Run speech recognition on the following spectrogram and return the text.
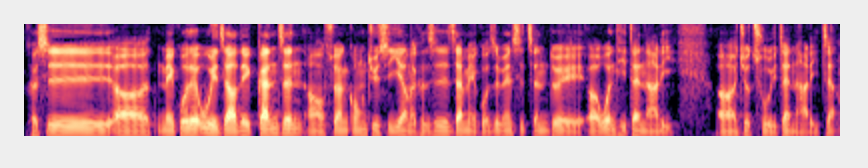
可是呃，美国的物理治疗的干针哦，虽然工具是一样的，可是在美国这边是针对呃问题在哪里，呃，就处理在哪里这样。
